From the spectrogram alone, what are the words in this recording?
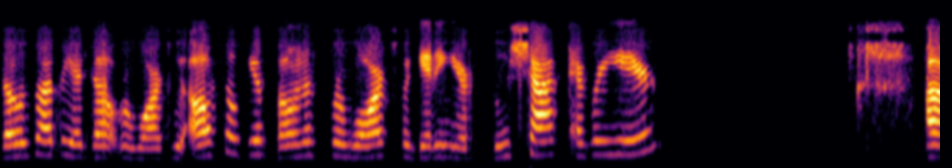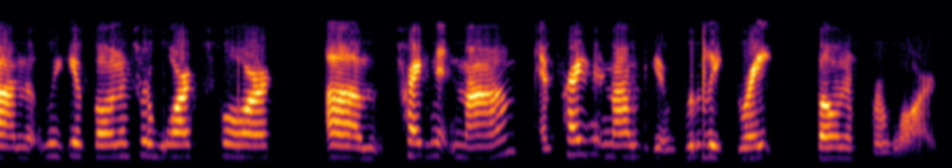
those are the adult rewards. We also give bonus rewards for getting your flu shot every year. Um, we give bonus rewards for um, pregnant moms, and pregnant moms get really great bonus rewards.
